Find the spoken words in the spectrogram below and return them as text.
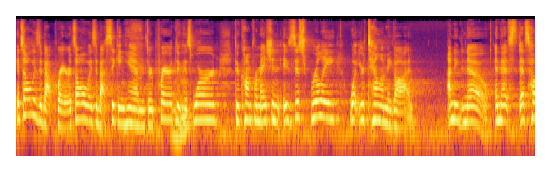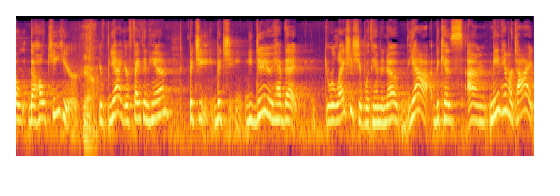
it's always about prayer. It's always about seeking Him through prayer, through mm-hmm. His Word, through confirmation. Is this really what you're telling me, God? I need to know, and that's that's whole the whole key here. Yeah. Your, yeah, your faith in Him, but you but you, you do have that relationship with Him to know. Yeah, because um, me and Him are tight,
